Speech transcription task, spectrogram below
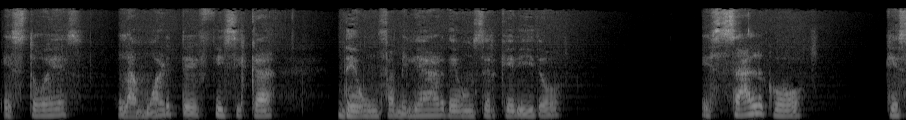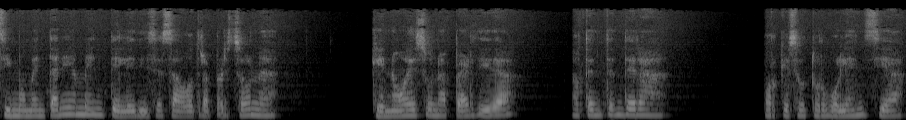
Esto es la muerte física de un familiar, de un ser querido. Es algo que si momentáneamente le dices a otra persona que no es una pérdida, no te entenderá porque su turbulencia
